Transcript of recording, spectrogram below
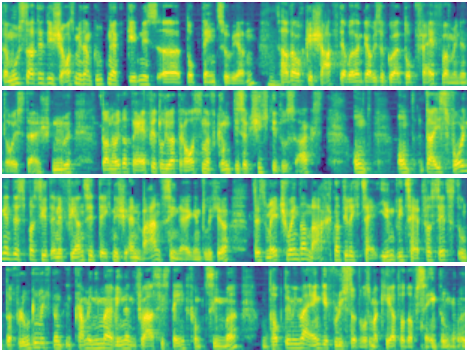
der Muster hatte die Chance, mit einem guten Ergebnis äh, Top 10 zu werden. Mhm. Das hat er auch geschafft. Er war dann, glaube ich, sogar Top 5, wenn mich nicht alles täuscht. Nur dann halt ein Dreivierteljahr draußen aufgrund dieser Geschichte, die du sagst. Und, und da ist Folgendes passiert, eine fernsehtechnisch ein Wahnsinn eigentlich. Ja. Das Match war in der Nacht natürlich Zeit, irgendwie zeitversetzt unter Flutlicht und ich kann mich nicht mehr erinnern, ich war Assistent vom Zimmer und habe dem immer eingeflüstert, was man gehört hat auf Sendung.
